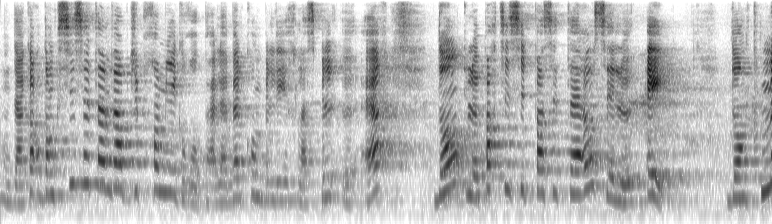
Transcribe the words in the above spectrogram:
d'accord donc si c'est un verbe du premier groupe على بالكم باللي يخلص بال er donc le participe passé تاعو c'est le e donc من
